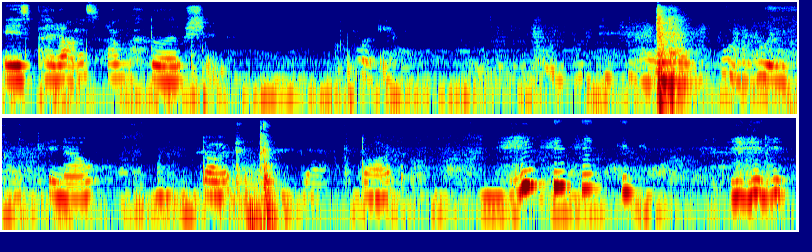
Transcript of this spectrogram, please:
is put on some lotion. Okay, now dot dot.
